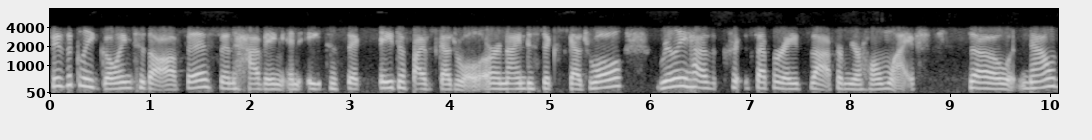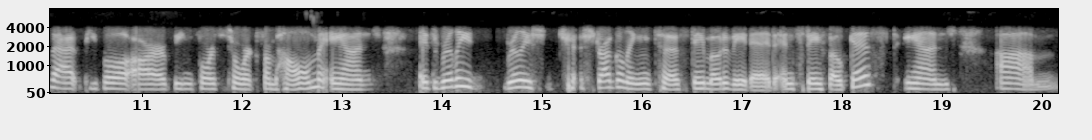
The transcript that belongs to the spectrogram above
physically going to the office and having an 8 to 6 8 to 5 schedule or a 9 to 6 schedule really has separates that from your home life. So now that people are being forced to work from home and it's really really sh- struggling to stay motivated and stay focused and um,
